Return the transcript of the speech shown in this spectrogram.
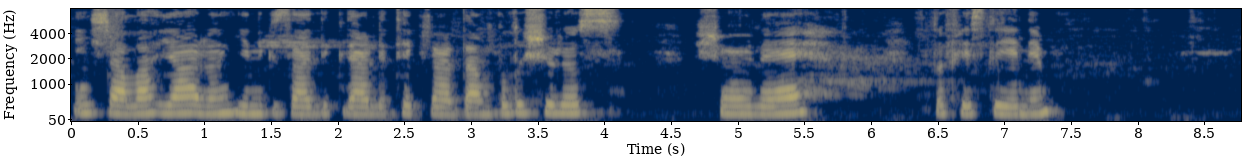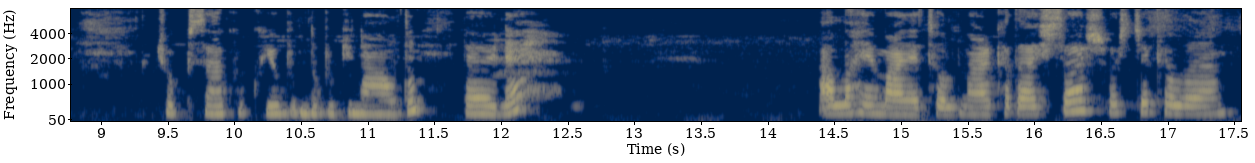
İnşallah yarın yeni güzelliklerle tekrardan buluşuruz. Şöyle da fesleğenim. Çok güzel kokuyor. Bunu da bugün aldım. Böyle. Allah'a emanet olun arkadaşlar. Hoşçakalın.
